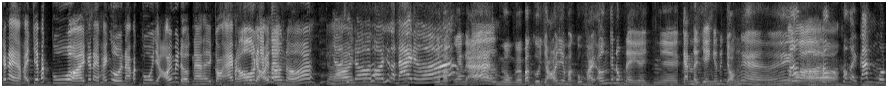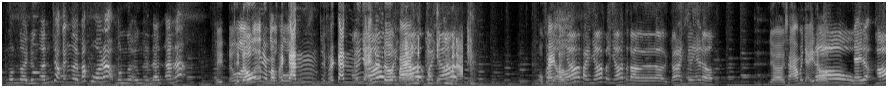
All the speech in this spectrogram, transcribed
Cái này là phải chơi bắt cua rồi cái này phải người nào bắt cua giỏi mới được nè thì còn ai bắt Rồi, cua giỏi hơn nữa. Trời Nhờ ơi. đô thôi chứ còn ai nữa. Nhưng mà khoan đã Ờ. người, người bắt cua giỏi nhưng mà cũng phải ấn cái nút này canh thời gian cho nó chuẩn nha. Không, Ờ. không không phải căn một một người đứng ấn cho cái người bắt cua đó một người đứng ấn á. Thì Đúng thì đúng nhưng mà phải cua. canh thì phải canh mới Phải nhảy lên được phải mà nhớ. mình phải nhớ. ủa khoan phải từ. nhớ phải nhớ phải nhớ. Từ từ từ chỗ này chưa nhảy được giờ sao mới nhảy được? Ồ, nhảy được khó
